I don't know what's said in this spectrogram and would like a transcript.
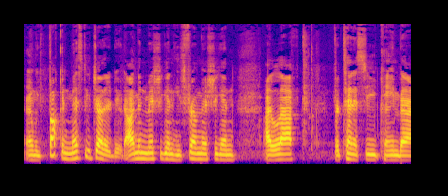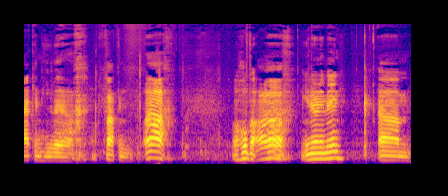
and we fucking missed each other, dude. I'm in Michigan, he's from Michigan. I left for Tennessee, came back, and he ugh, fucking ugh. Well, hold on, ugh. You know what I mean? Um,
